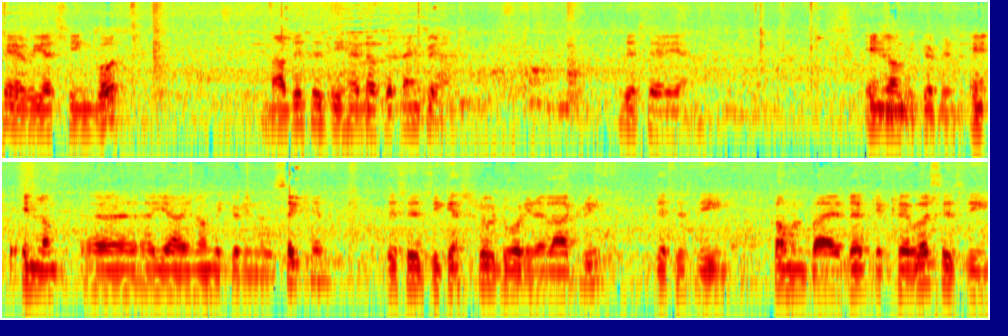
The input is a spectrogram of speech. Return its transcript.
Here we are seeing both. Now this is the head of the pancreas, this area in longitudinal in, in long uh, yeah in longitudinal section. This is the gastroduodenal artery. This is the common bile duct. It traverses the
